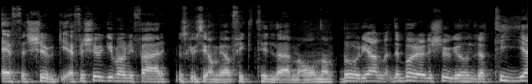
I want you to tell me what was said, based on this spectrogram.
FS20. FS20 var ungefär, nu ska vi se om jag fick till det här med honom, början, det började 2010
